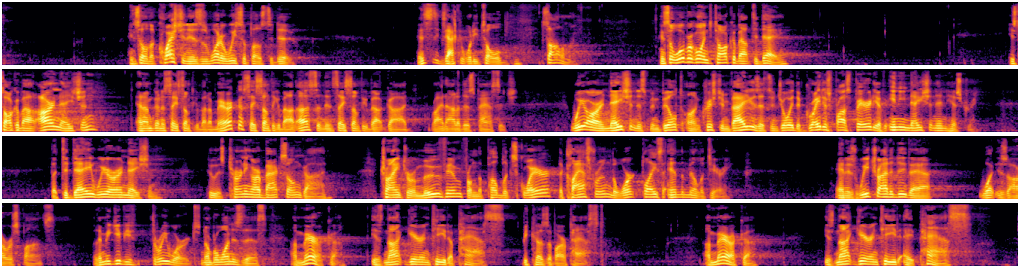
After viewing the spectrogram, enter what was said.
And so the question is, is what are we supposed to do? This is exactly what he told Solomon. And so what we're going to talk about today He's talking about our nation, and I'm going to say something about America, say something about us, and then say something about God right out of this passage. We are a nation that's been built on Christian values, that's enjoyed the greatest prosperity of any nation in history. But today we are a nation who is turning our backs on God, trying to remove him from the public square, the classroom, the workplace, and the military. And as we try to do that, what is our response? Let me give you three words. Number one is this America is not guaranteed a pass because of our past. America is not guaranteed a pass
